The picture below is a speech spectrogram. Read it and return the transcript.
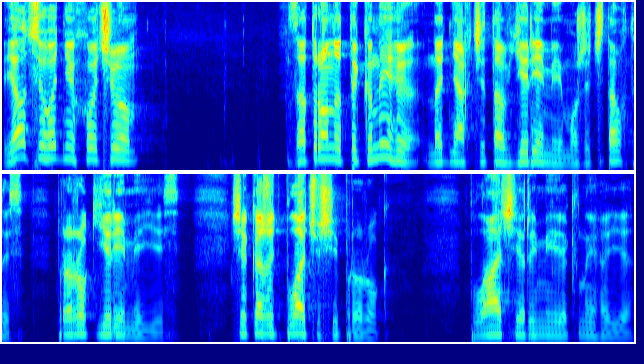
Я от сьогодні хочу затронути книги на днях читав Єремії, може, читав хтось? Пророк Єремія є. Ще кажуть, плачущий пророк. Плач Єремія книга є.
